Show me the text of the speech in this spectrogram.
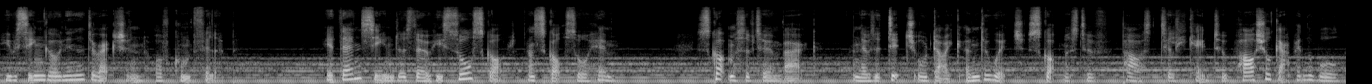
He was seen going in the direction of Cwm Philip. It then seemed as though he saw Scott and Scott saw him. Scott must have turned back, and there was a ditch or dyke under which Scott must have passed till he came to a partial gap in the wall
